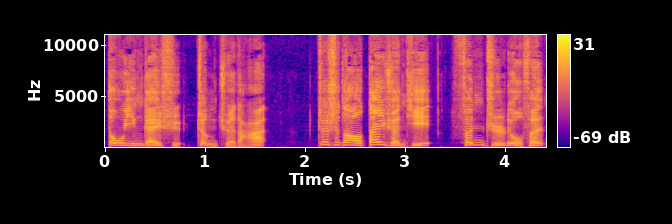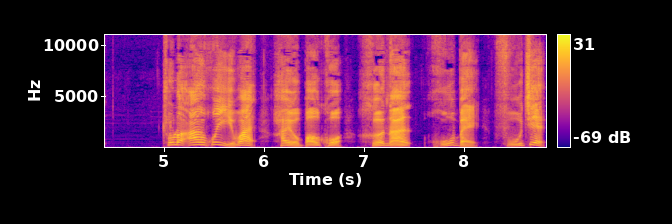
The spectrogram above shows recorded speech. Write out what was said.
都应该是正确答案。这是道单选题，分值六分。除了安徽以外，还有包括河南、湖北、福建、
